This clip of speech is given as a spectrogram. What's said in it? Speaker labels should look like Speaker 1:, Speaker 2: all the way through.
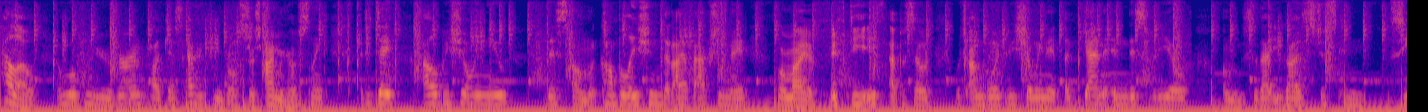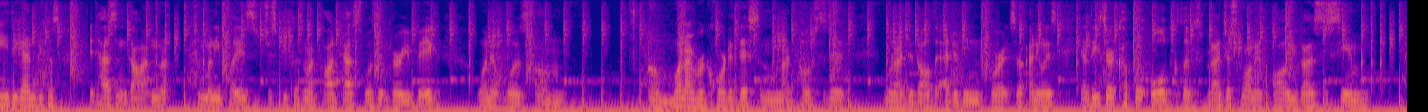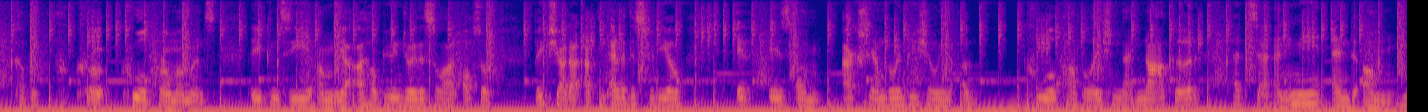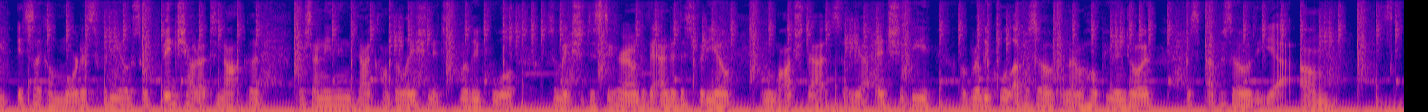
Speaker 1: Hello, and welcome to your very own podcast, Everything Roasters. I'm your host, Link, and today I'll be showing you this um compilation that I've actually made for my 58th episode, which I'm going to be showing it again in this video, um, so that you guys just can see it again because it hasn't gotten too many plays just because my podcast wasn't very big when it was um um when I recorded this and when I posted it when I did all the editing for it. So, anyways, yeah, these are a couple old clips, but I just wanted all you guys to see them. Couple cool pro moments that you can see. Um, yeah, I hope you enjoy this a lot. Also, big shout out at the end of this video. It is um actually I'm going to be showing a cool compilation that Not Good had sent me, and um he, it's like a Mortis video. So big shout out to Not Good for sending that compilation. It's really cool. So make sure to stick around to the end of this video and watch that. So yeah, it should be a really cool episode, and I hope you enjoy this episode. Yeah, um,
